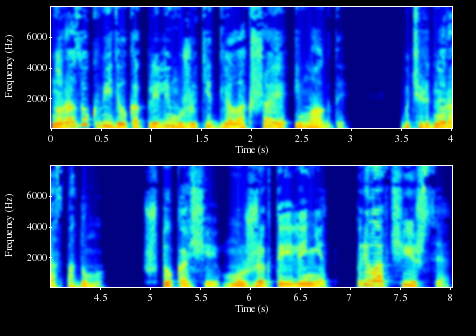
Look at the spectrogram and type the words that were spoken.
но разок видел, как плели мужики для Лакшая и Магды. В очередной раз подумал, что, Кощей, мужик ты или нет, приловчишься.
